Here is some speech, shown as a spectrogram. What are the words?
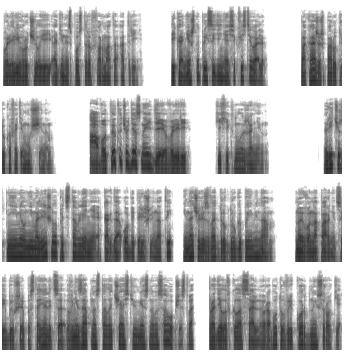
Валерий вручил ей один из постеров формата А3. «И, конечно, присоединяйся к фестивалю. Покажешь пару трюков этим мужчинам». «А вот это чудесная идея, Валерий!» — хихикнула Жанин. Ричард не имел ни малейшего представления, когда обе перешли на «ты» и начали звать друг друга по именам. Но его напарница и бывшая постоялица внезапно стала частью местного сообщества, проделав колоссальную работу в рекордные сроки,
